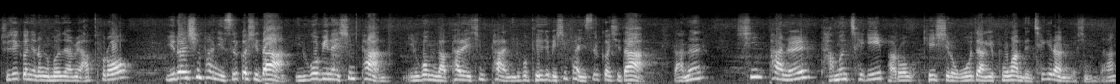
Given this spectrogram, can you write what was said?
주재권이라는 건 뭐냐면 앞으로 이런 심판이 있을 것이다. 일곱인의 심판, 일곱 나팔의 심판, 일곱 대접의 심판이 있을 것이다. 라는 심판을 담은 책이 바로 계시록 5장에 봉함된 책이라는 것입니다.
